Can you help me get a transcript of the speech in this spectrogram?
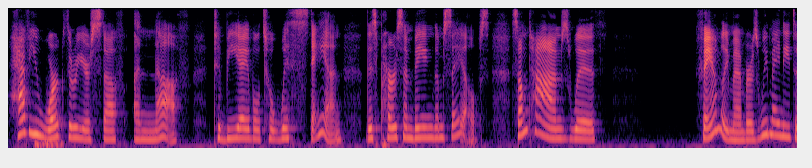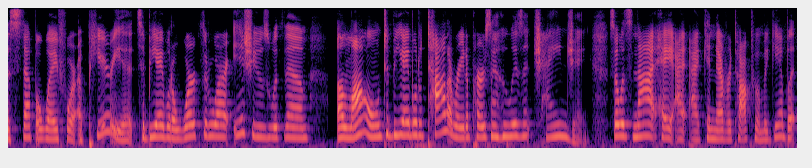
Have you worked through your stuff enough to be able to withstand this person being themselves? Sometimes with family members, we may need to step away for a period to be able to work through our issues with them alone to be able to tolerate a person who isn't changing. So it's not, hey, I, I can never talk to him again, but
